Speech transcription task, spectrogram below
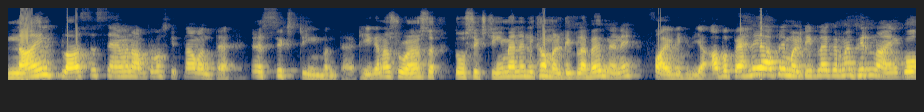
नाइन प्लस सेवन आपके पास कितना बनता है? सिक्सटीन बनता है, ठीक है ना स्टूडेंट्स तो सिक्सटीन मैंने लिखा मल्टीप्लाई बाय मैंने फाइव लिख दिया। अब पहले आपने मल्टीप्लाई करना फिर नाइन को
